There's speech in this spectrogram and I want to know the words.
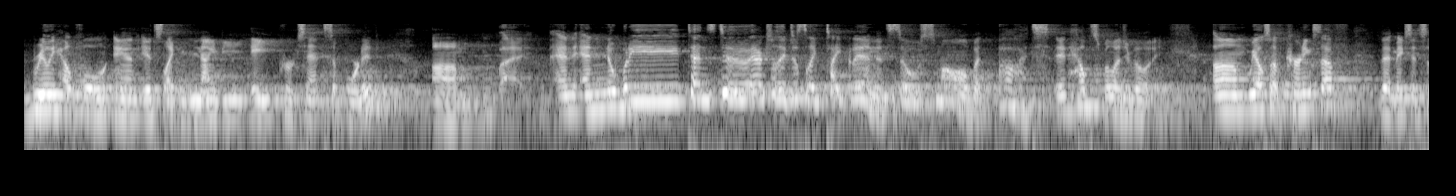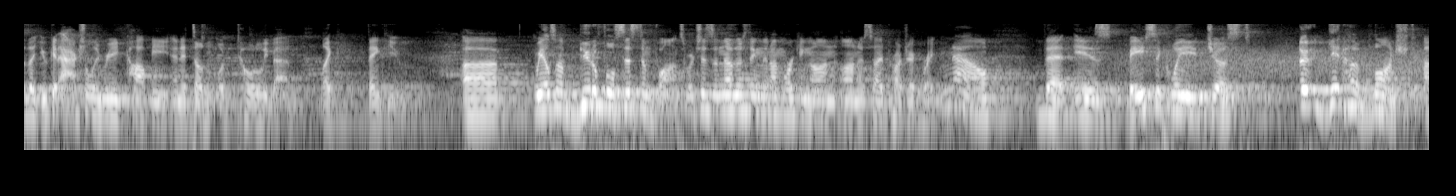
really helpful, and it's like 98% supported. Um, but, and, and nobody tends to actually just like type it in. It's so small, but oh, it's, it helps for legibility. Um, we also have kerning stuff that makes it so that you can actually read copy and it doesn't look totally bad. Like, thank you. Uh, we also have beautiful system fonts, which is another thing that I'm working on on a side project right now that is basically just uh, GitHub launched uh, uh,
